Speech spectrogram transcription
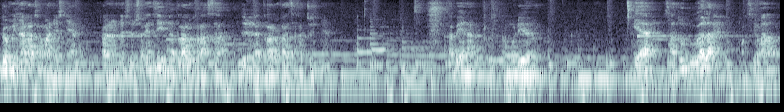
dominan rasa manisnya karena nasi rusaknya sih nggak terlalu kerasa jadi nggak terlalu kerasa kecutnya. Tapi enak. Kemudian ya satu dua lah maksimal.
